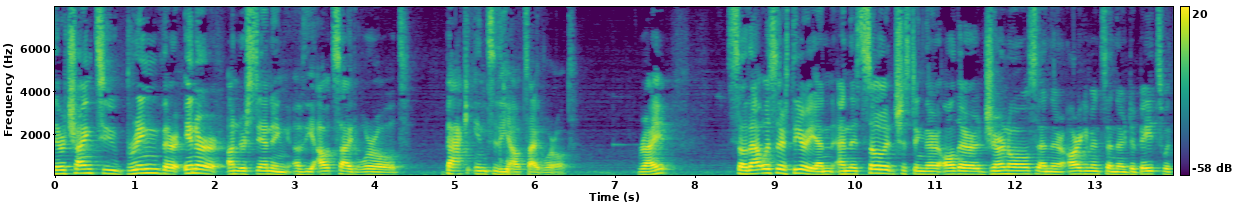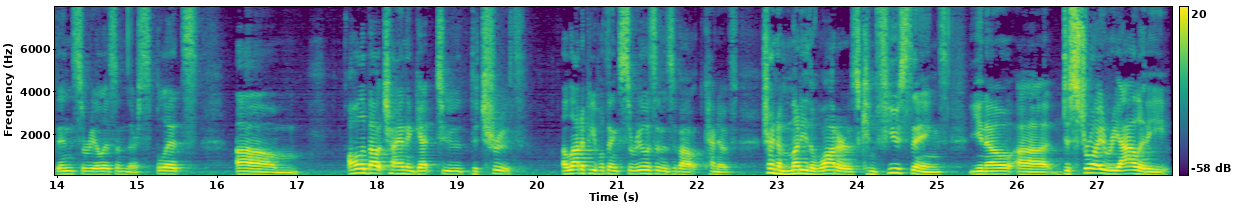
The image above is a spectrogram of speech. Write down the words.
they were trying to bring their inner understanding of the outside world back into the outside world, right? So that was their theory, and, and it's so interesting. Their, all their journals and their arguments and their debates within surrealism, their splits, um, all about trying to get to the truth. A lot of people think surrealism is about kind of trying to muddy the waters, confuse things, you know, uh, destroy reality,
